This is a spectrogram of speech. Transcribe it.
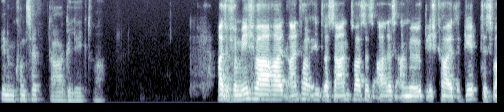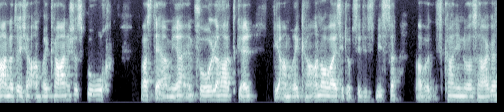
in einem Konzept dargelegt war? Also für mich war halt einfach interessant, was es alles an Möglichkeiten gibt. Es war natürlich ein amerikanisches Buch was der mir empfohlen hat. Gell? Die Amerikaner, weiß nicht, ob Sie das wissen, aber das kann ich nur sagen,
